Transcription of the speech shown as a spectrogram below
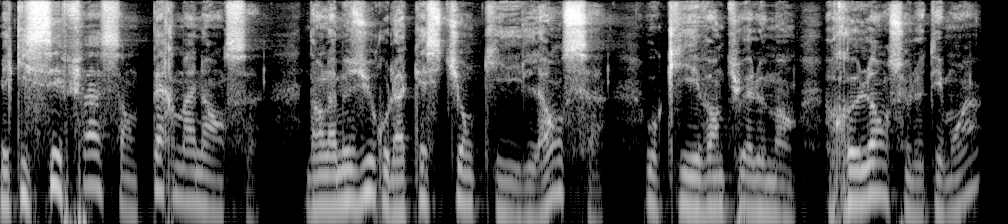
mais qui s'efface en permanence dans la mesure où la question qu'il lance ou qui éventuellement relance le témoin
